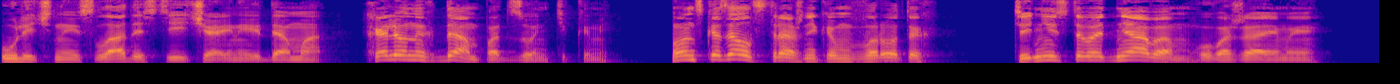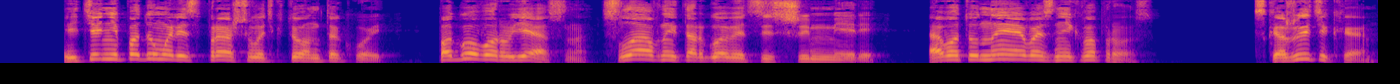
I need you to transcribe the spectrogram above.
уличные сладости и чайные дома, холеных дам под зонтиками. Он сказал стражникам в воротах «Тенистого дня вам, уважаемые!» И те не подумали спрашивать, кто он такой. По говору ясно. Славный торговец из Шиммери. А вот у Нея возник вопрос. «Скажите-ка,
